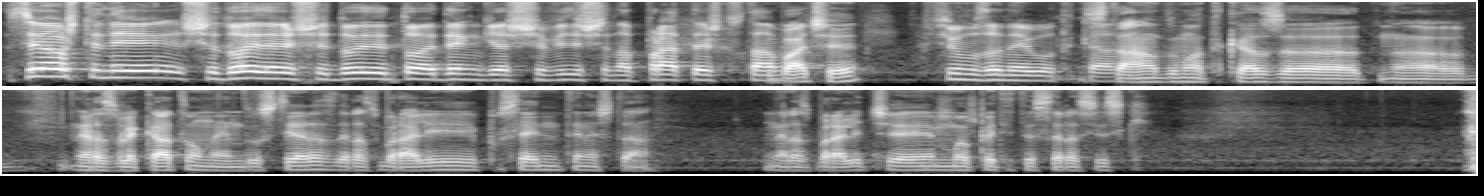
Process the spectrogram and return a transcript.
Все още не, ще дойде, ще дойде този ден, Геш, ще видиш, ще направят нещо там, Обаче, филм за него, така. стана дума така за а, развлекателна индустрия, раз- разбрали последните неща. Не разбрали, че мъпетите са расистски.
